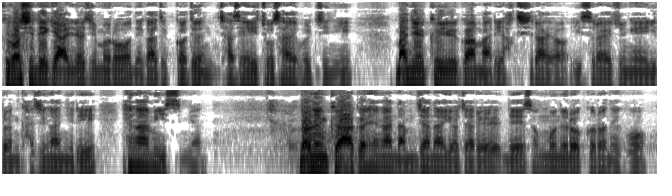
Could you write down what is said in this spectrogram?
그것이 내게 알려짐으로 내가 듣거든 자세히 조사해 볼지니 만일 그 일과 말이 확실하여 이스라엘 중에 이런 가증한 일이 행함이 있으면 너는 그 악을 행한 남자나 여자를 내 성문으로 끌어내고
